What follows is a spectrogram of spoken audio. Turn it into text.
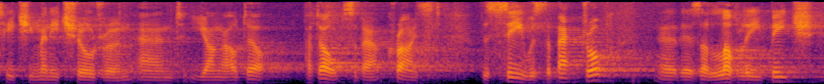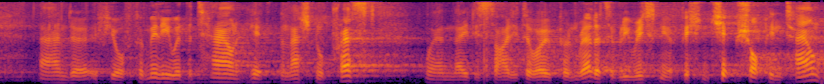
teaching many children and young adult, adults about Christ. The sea was the backdrop. Uh, there's a lovely beach, and uh, if you're familiar with the town, it hit the national press when they decided to open relatively recently a fish and chip shop in town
